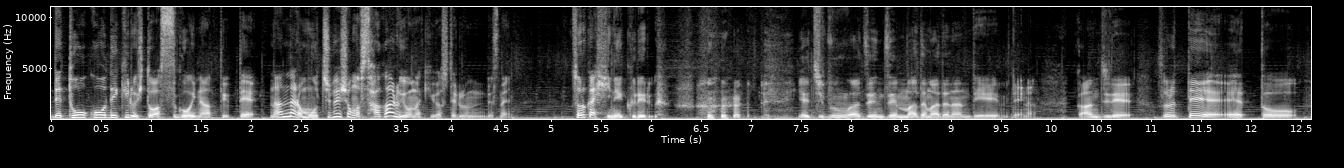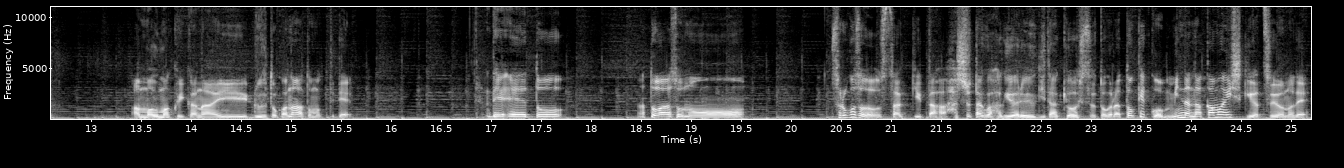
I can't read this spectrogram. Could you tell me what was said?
で投稿できる人はすごいなって言ってなんならモチベーションが下がるような気がしてるんですね。それからひねくれる。いや自分は全然まだまだなんでみたいな感じで。それってえっとあんまうまくいかないルートかなと思ってて。でえっとあとはそのそれこそさっき言った「ハッシュタグ萩原ギター教室」とかだと結構みんな仲間意識が強いので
